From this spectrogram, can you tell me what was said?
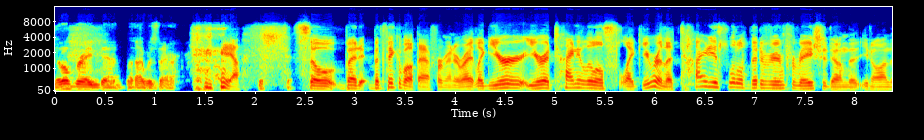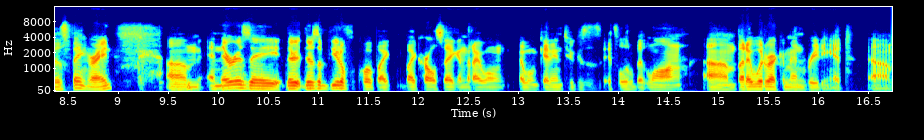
Little brain dead, but I was there. yeah. So, but but think about that for a minute, right? Like you're you're a tiny little like you were the tiniest little bit of information on the you know on this thing, right? Um, and there is a there, there's a beautiful quote by by Carl Sagan that I won't I won't get into because it's, it's, a little bit long, um, but I would recommend reading it. Um,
